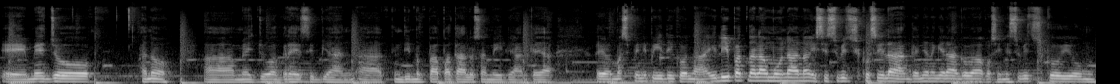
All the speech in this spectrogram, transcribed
eh medyo ano ah, medyo aggressive yan at hindi magpapatalo sa male yan. Kaya ayun mas pinipili ko na ilipat na lang muna no? Isi-switch ko sila. Ganyan ang ginagawa ko. Siniswitch ko yung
